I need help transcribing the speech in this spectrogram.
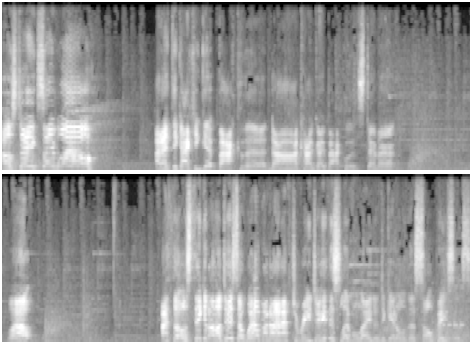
I was doing so well. I don't think I can get back the... Nah, I can't go backwards, damn it. Well. I thought I was thinking, oh, I'll do so well, might I have to redo this level later to get all the soul pieces.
